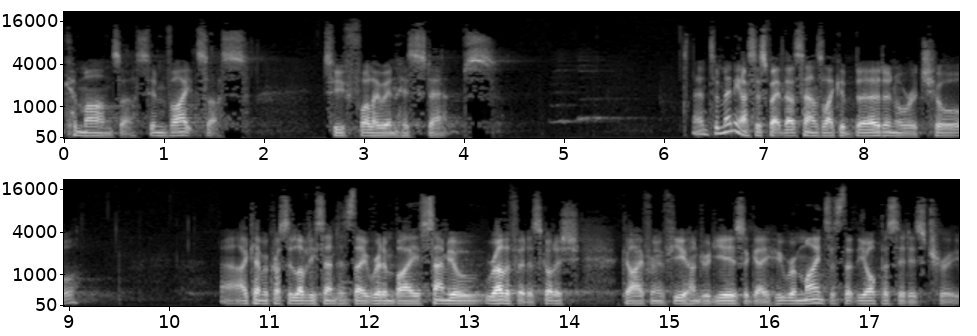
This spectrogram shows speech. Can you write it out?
commands us, invites us to follow in his steps. And to many, I suspect that sounds like a burden or a chore. Uh, I came across a lovely sentence, though, written by Samuel Rutherford, a Scottish guy from a few hundred years ago, who reminds us that the opposite is true.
